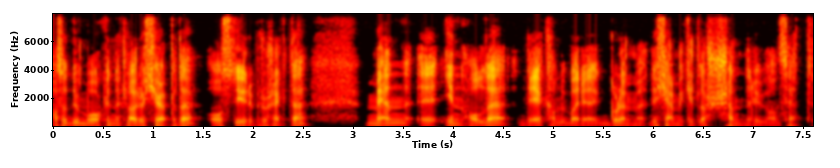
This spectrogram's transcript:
Altså, du må kunne klare å kjøpe det og styre prosjektet, men eh, innholdet, det kan du bare glemme. Du kommer ikke til å skjønne det uansett.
